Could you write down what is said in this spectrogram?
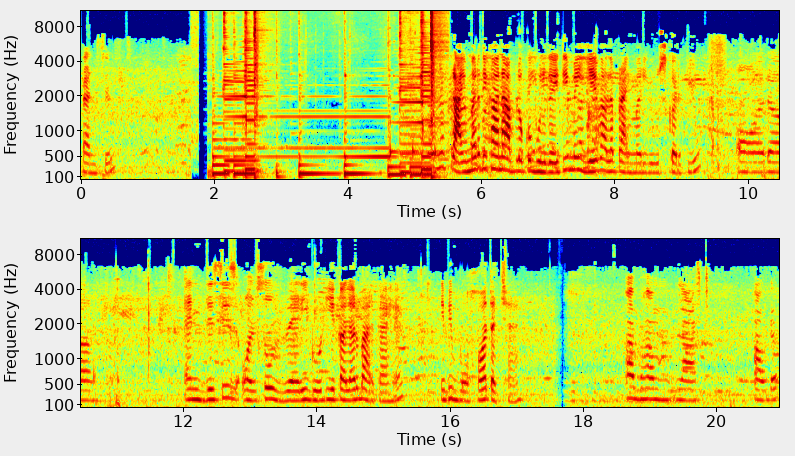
pencil primer दिखाना आप लोग को भूल गई थी। मैं ये वाला प्राइमर यूज़ करती हूँ। और and this is also very good ये कलर बार का है। ये भी बहुत अच्छा है। अब हम last powder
